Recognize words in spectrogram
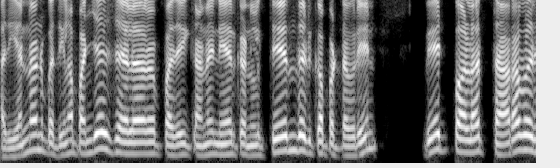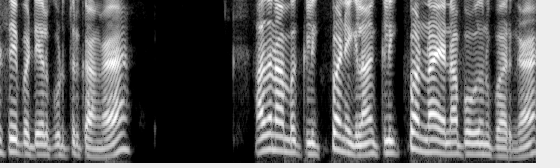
அது என்னன்னு பார்த்தீங்கன்னா பஞ்சாயத்து செயலாளர் பதவிக்கான நேர்காணலுக்கு தேர்ந்தெடுக்கப்பட்டவரின் வேட்பாளர் தரவரிசை பட்டியல் கொடுத்துருக்காங்க. அதை நம்ம கிளிக் பண்ணிக்கலாம். கிளிக் பண்ணால் என்ன போகுதுன்னு பாருங்கள்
